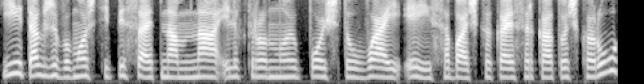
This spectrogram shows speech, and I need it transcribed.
И также вы можете писать нам на электронную почту ya.собачка.ksrk.ru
